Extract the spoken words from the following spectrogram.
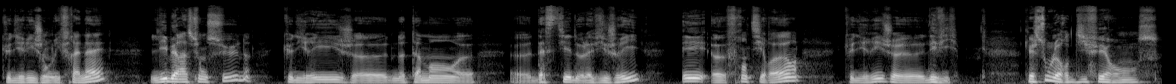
que dirige Henri Freinet, Libération Sud, que dirige euh, notamment euh, euh, Dastier de la Vigerie, et Franc-Tireur, que dirige Lévy. Quelles sont leurs différences,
